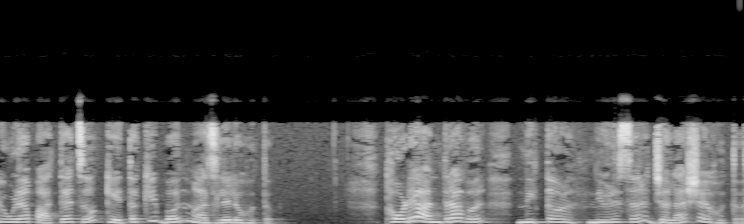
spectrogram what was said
पिवळ्या पात्याचं केतकी बन माजलेलं होतं. थोड्या अंतरावर नितळ निळसर जलाशय होतं.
